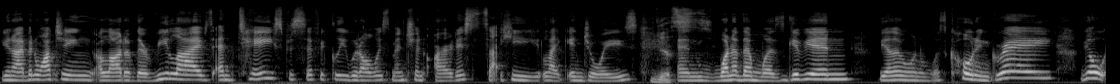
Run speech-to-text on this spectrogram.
you know, I've been watching a lot of their V lives, and Tay specifically would always mention artists that he like enjoys. Yes. And one of them was Giveon, the other one was Conan Gray. Yo,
